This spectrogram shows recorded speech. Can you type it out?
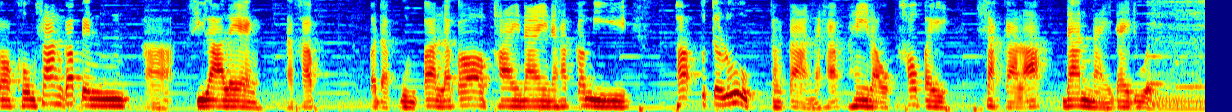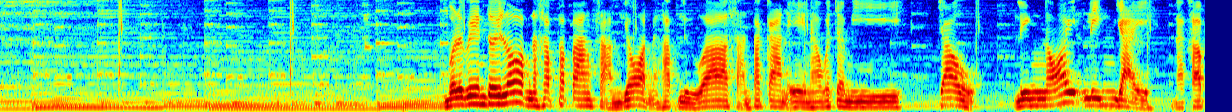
ก็โครงสร้างก็เป็นศิลาแรงนะครับ ประดับบุญปั้นแล้วก็ภายในนะครับ ก็มีพระพุทธรูปต่างๆนะครับ ให้เราเข้าไปสักการะด้านในได้ด้วย บริเวณโดยรอบนะครับพระปางสามยอดนะครับ หรือว่าสารพระการเองนะครับก็จะมีเจ้าลิงน้อยลิงใหญ่นะครับ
